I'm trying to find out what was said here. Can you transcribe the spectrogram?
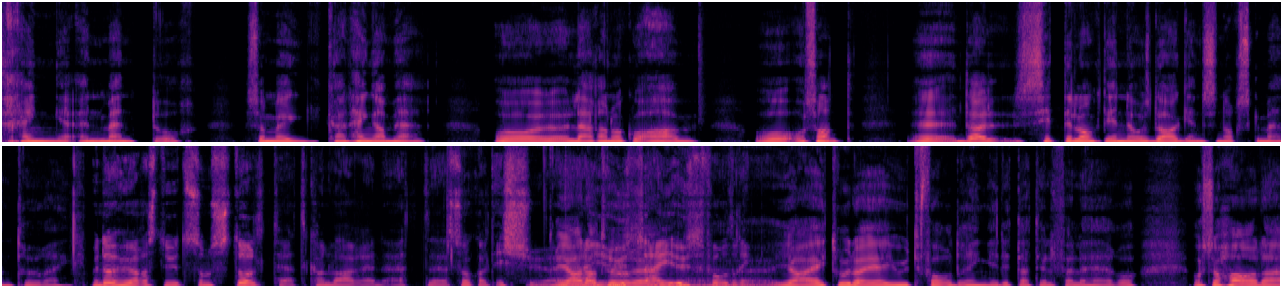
trenger en mentor som jeg kan henge med og lære noe av, og, og sånt, det sitter langt inne hos dagens norske menn, tror jeg. Men da høres det ut som stolthet kan være et eh, såkalt issue, Ja, ei, ut, ei utfordring. Ja, jeg tror det er ei utfordring i dette tilfellet her. Og, og så, har det,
